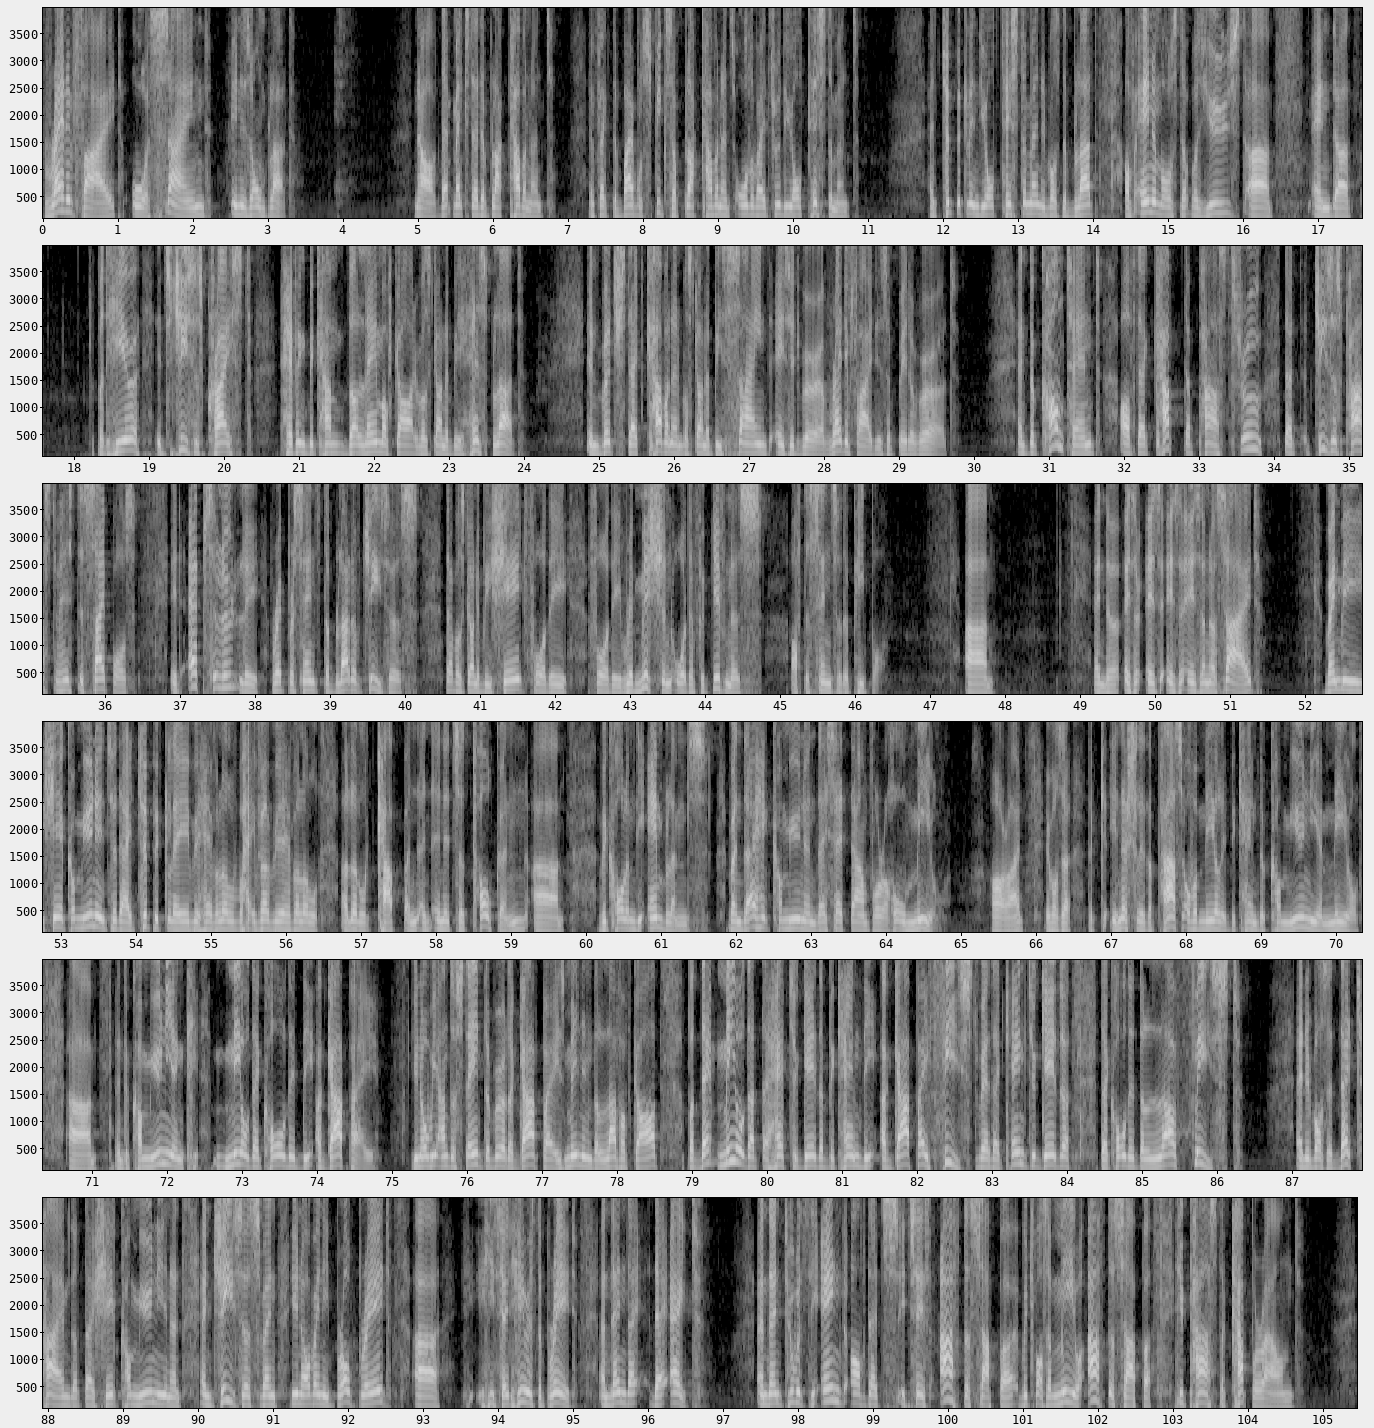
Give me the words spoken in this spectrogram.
ratified or signed in his own blood. Now, that makes that a blood covenant. In fact, the Bible speaks of blood covenants all the way through the Old Testament. And typically in the Old Testament, it was the blood of animals that was used. Uh, and uh, but here, it's Jesus Christ having become the Lamb of God. It was going to be His blood in which that covenant was going to be signed, as it were. Ratified is a better word. And the content of that cup that passed through, that Jesus passed to his disciples, it absolutely represents the blood of Jesus that was going to be shed for the, for the remission or the forgiveness of the sins of the people. Um, and uh, as, as, as, as an aside, when we share communion today, typically we have a little wafer, we have a little, a little cup, and, and, and it's a token. Um, we call them the emblems. When they had communion, they sat down for a whole meal. All right. It was a the, initially the Passover meal. It became the communion meal, um, and the communion meal they called it the agape. You know, we understand the word agape is meaning the love of God, but that meal that they had together became the agape feast where they came together. They called it the love feast. And it was at that time that they shared communion. And, and Jesus, when, you know, when he broke bread, uh, he said, Here is the bread. And then they, they ate. And then towards the end of that, it says after supper, which was a meal after supper, he passed the cup around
